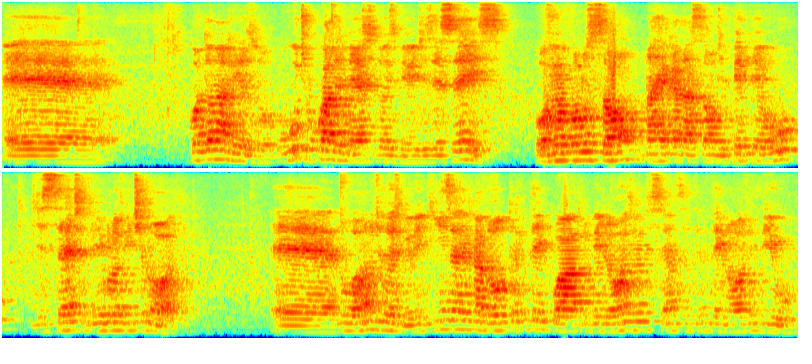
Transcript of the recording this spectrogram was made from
é, quando eu analiso o último quadrimestre de 2016, houve uma evolução na arrecadação de PTU de 7,29. É, no ano de 2015 arrecadou 34 milhões e 839 mil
